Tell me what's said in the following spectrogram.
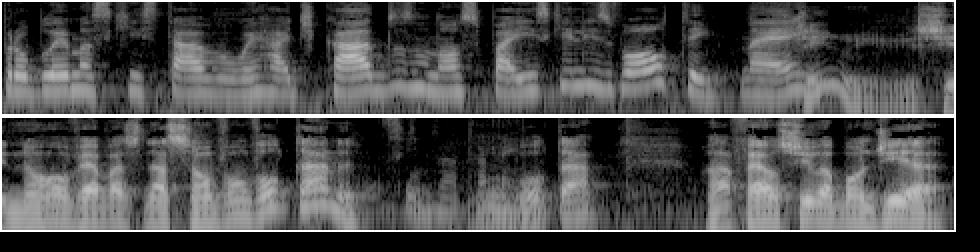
problemas que estavam erradicados no nosso país, que eles voltem, né? Sim, e se não houver vacinação, vão voltar, né? Sim, Vão exatamente. voltar. Rafael Silva, bom dia.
